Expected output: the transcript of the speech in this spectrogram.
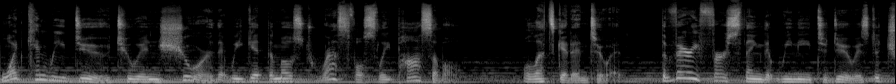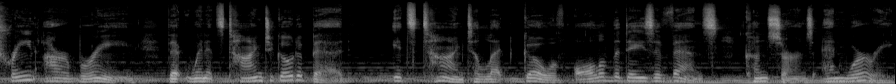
what can we do to ensure that we get the most restful sleep possible? Well, let's get into it. The very first thing that we need to do is to train our brain that when it's time to go to bed, it's time to let go of all of the day's events, concerns, and worry.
